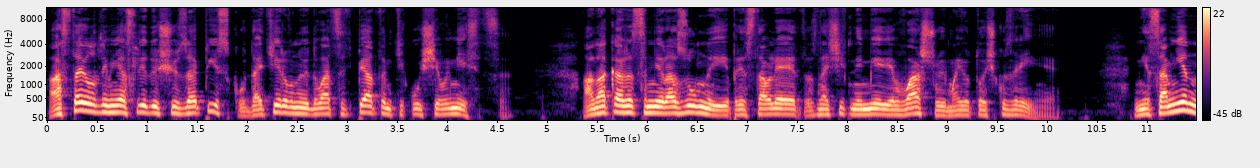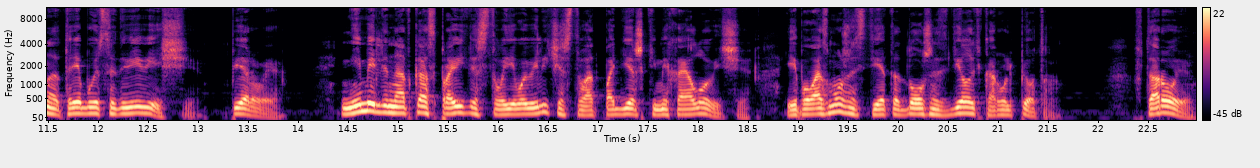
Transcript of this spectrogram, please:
оставил для меня следующую записку, датированную 25-м текущего месяца. Она кажется мне разумной и представляет в значительной мере вашу и мою точку зрения. Несомненно, требуются две вещи. Первое. Немедленный отказ правительства Его Величества от поддержки Михайловича, и по возможности это должен сделать король Петр. Второе.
